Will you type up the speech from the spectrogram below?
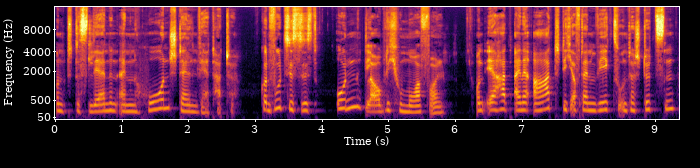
und das Lernen einen hohen Stellenwert hatte. Konfuzius ist unglaublich humorvoll. Und er hat eine Art, dich auf deinem Weg zu unterstützen,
